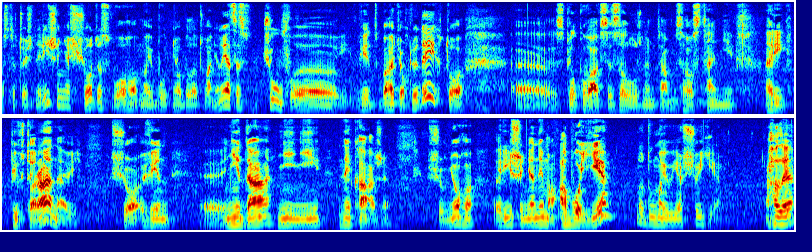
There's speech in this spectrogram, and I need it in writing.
остаточне рішення щодо свого майбутнього балотування. Ну, я це чув е, від багатьох людей, хто е, спілкувався з Залужним там за останні рік, півтора навіть, що він е, ні да, ні ні не каже, що в нього рішення нема. Або є, ну думаю я, що є. Але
